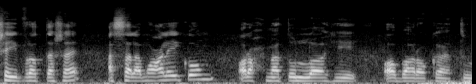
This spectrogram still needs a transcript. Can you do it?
সেই প্রত্যাশায়। আসসালামু আলাইকুম রহমতুল্লাহি অবরকাতু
